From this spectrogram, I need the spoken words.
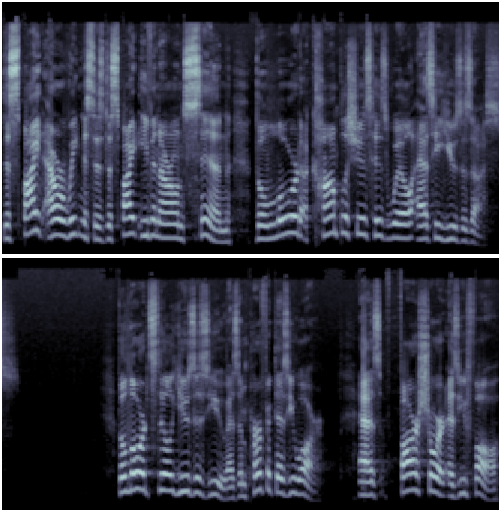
despite our weaknesses, despite even our own sin, the Lord accomplishes his will as he uses us. The Lord still uses you, as imperfect as you are as far short as you fall,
